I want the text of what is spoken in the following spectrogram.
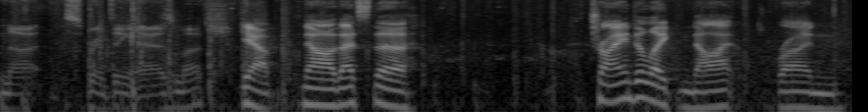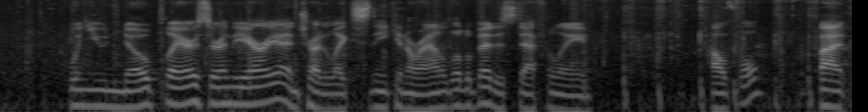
not sprinting as much. Yeah, no, that's the trying to like not run when you know players are in the area and try to like sneak in around a little bit is definitely helpful. But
